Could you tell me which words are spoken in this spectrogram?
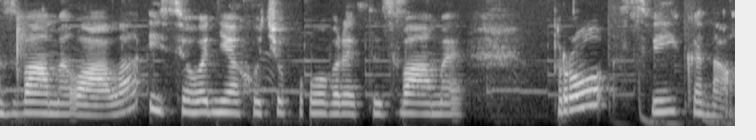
З вами Лала, і сьогодні я хочу поговорити з вами про свій канал.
